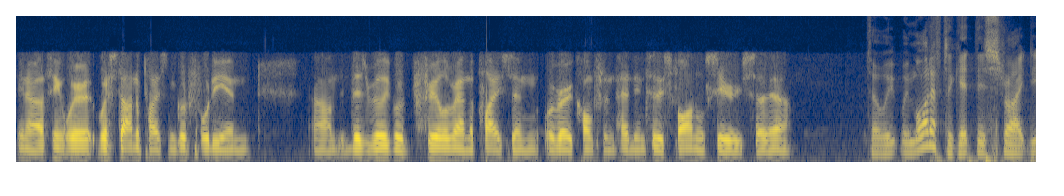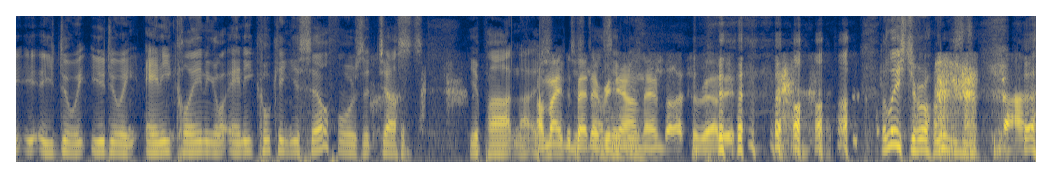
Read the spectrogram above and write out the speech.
you know, I think we're we're starting to play some good footy and um, there's a really good feel around the place, and we're very confident heading into this final series. So yeah. So we, we might have to get this straight. Are you doing you doing any cleaning or any cooking yourself, or is it just your partner? I make the bed every now and then, but that's about it. At least you're honest. nah.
